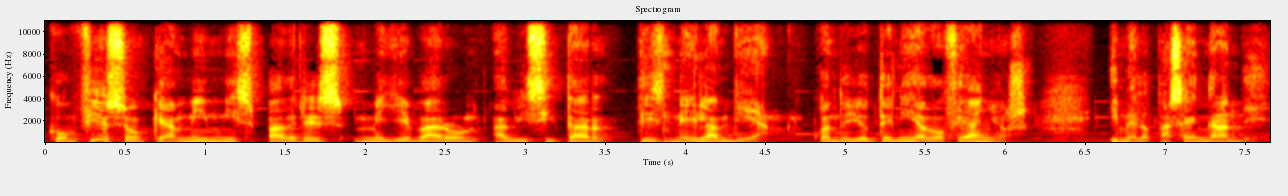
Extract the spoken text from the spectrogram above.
Confieso que a mí mis padres me llevaron a visitar Disneylandia cuando yo tenía 12 años y me lo pasé en grande.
